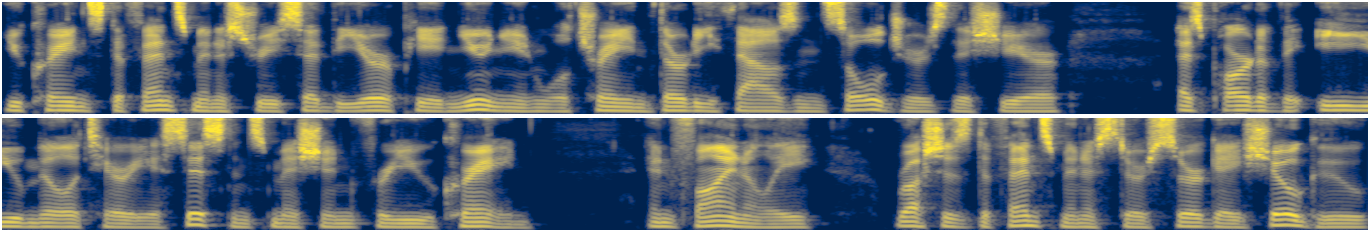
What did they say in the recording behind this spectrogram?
Ukraine's defense ministry said the European Union will train 30,000 soldiers this year as part of the EU military assistance mission for Ukraine. And finally, Russia's defense minister Sergei Shoigu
